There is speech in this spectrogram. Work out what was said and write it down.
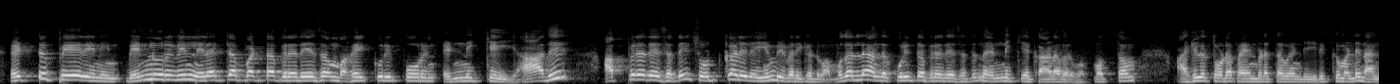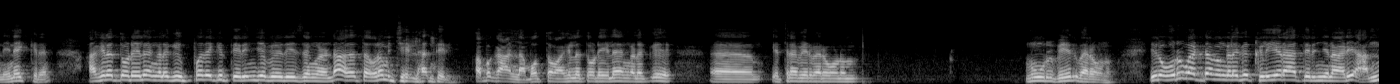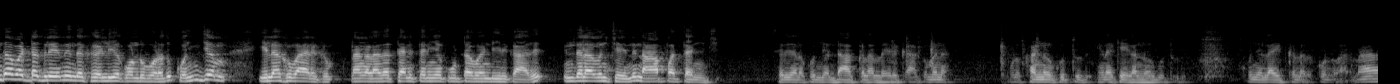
எட்டு பேரெனின் வெண்ணுருவில் நிலற்றப்பட்ட பிரதேசம் வகை குறிப்போரின் எண்ணிக்கை யாது? அப்பிரதேசத்தை சொற்களிலேயும் விவரிக்கட்டுவான் முதல்ல அந்த குறித்த பிரதேசத்தின் எண்ணிக்கையை காண வருவோம். மொத்தம் அகிலத்தோட பயன்படுத்த வேண்டி இருக்கும் என்று நான் நினைக்கிறேன். அகிலத்தோடையில் எங்களுக்கு இப்போதைக்கு தெரிஞ்ச பிரதேசங்கள்ண்டா அதை தவிர மிச்சம் எல்லாம் தெரியும். அப்போ காணலாம். மொத்தம் அகிலத்தோடையில் எங்களுக்கு எத்தனை பேர் வரணும்? நூறு பேர் வரணும். இதில் ஒரு வட்டம் எங்களுக்கு கிளியராக தெரிஞ்ச நாடி அந்த வட்டத்திலேருந்து இந்த கேள்வியை கொண்டு போகிறது கொஞ்சம் இலகுவாக இருக்கும். நாங்கள் அதை தனித்தனியாக கூட்ட வேண்டி இருக்காது. இந்த அளவும் சேர்ந்து நாற்பத்தஞ்சு சரிதானே? கொஞ்சம் டார்க் கலரில் இருக்காக்குமே என்ன? உங்களுக்கு கண்ணு குத்துது. எனக்கே கண்ணு குத்துது. கொஞ்சம் லைட் கலர் கொண்டு வரனா.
